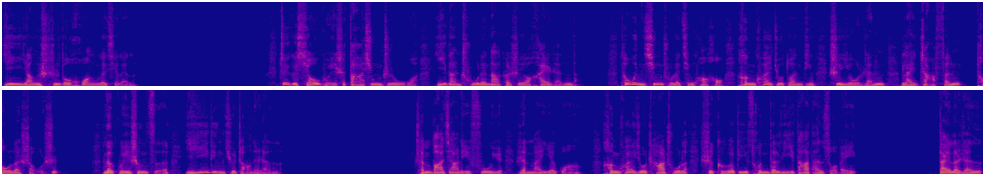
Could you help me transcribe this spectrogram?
阴阳师都慌了起来了。这个小鬼是大凶之物啊！一旦出来，那可是要害人的。他问清楚了情况后，很快就断定是有人来炸坟偷了首饰。那鬼生子一定去找那人了。陈爸家里富裕，人脉也广，很快就查出了是隔壁村的李大胆所为。带了人，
